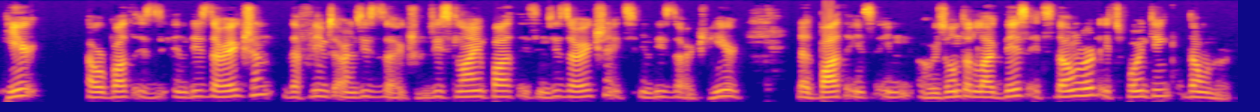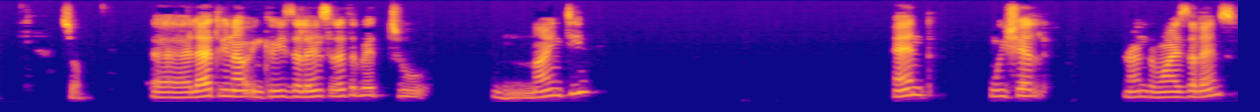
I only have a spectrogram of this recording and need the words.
here our path is in this direction. The flames are in this direction. This line path is in this direction. It's in this direction. Here that path is in horizontal like this. It's downward. It's pointing downward. So uh, let me now increase the length a little bit to 90 and we shall randomize the lens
